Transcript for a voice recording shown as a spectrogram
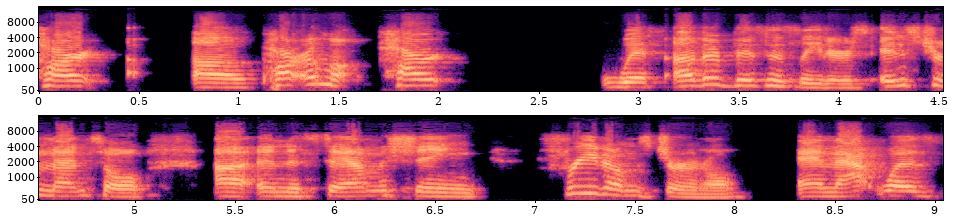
part of part part with other business leaders instrumental uh, in establishing Freedom's Journal, and that was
